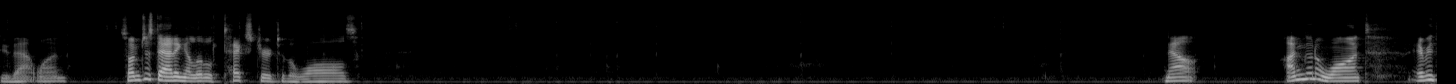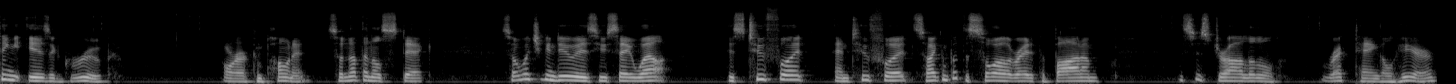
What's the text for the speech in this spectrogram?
do that one. So I'm just adding a little texture to the walls. Now, I'm going to want, everything is a group or a component, so nothing will stick. So what you can do is you say, well, it's two foot and two foot, so I can put the soil right at the bottom. Let's just draw a little rectangle here,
